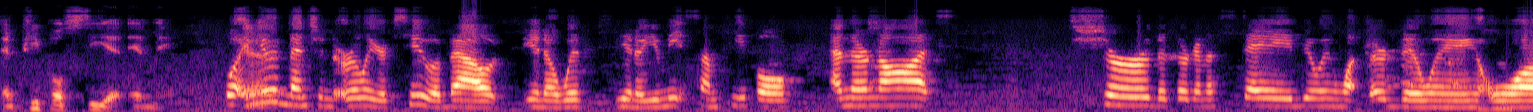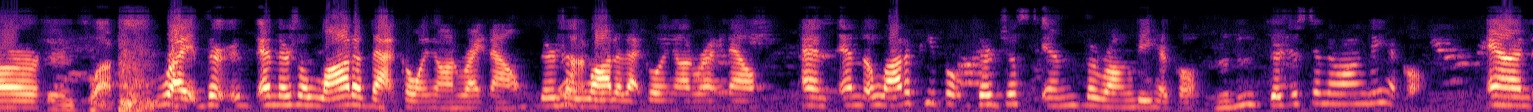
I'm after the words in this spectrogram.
and people see it in me. Well, and you had mentioned earlier too about you know with you know you meet some people and they're not sure that they're going to stay doing what they're doing or They're in flux. right there and there's a lot of that going on right now. There's Yeah. a lot of that going on right now. And and a lot of people they're just in the wrong vehicle. Mm-hmm. They're just in the wrong vehicle. And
